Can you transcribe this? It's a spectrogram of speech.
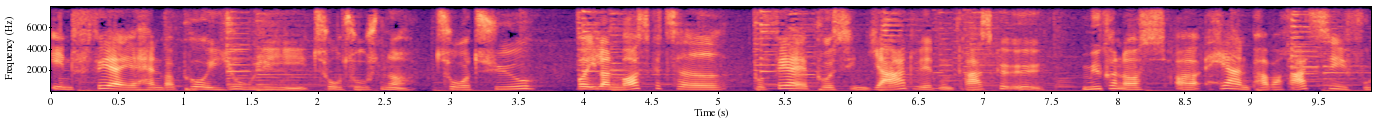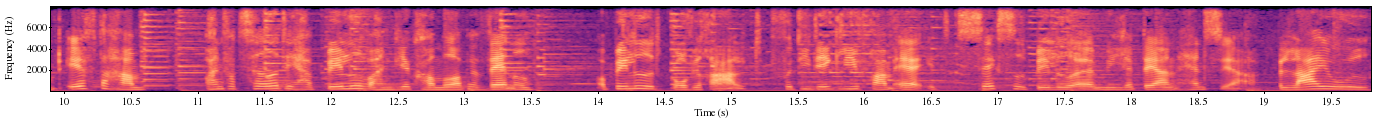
en ferie, han var på i juli 2022, hvor Elon Musk er taget på ferie på sin yacht ved den græske ø Mykonos, og her er en paparazzi fuldt efter ham, og han får taget det her billede, hvor han lige er kommet op af vandet. Og billedet går viralt, fordi det ikke ligefrem er et sexet billede af milliardæren. Han ser bleg ud,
